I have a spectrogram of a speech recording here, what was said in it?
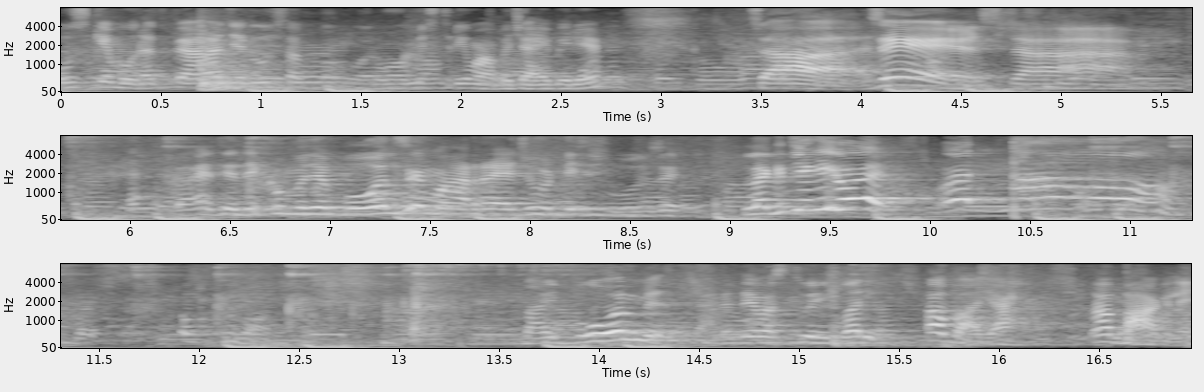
उसके मुहूर्त पे आना ज़रूर सबको। और वो मिस्त्री वहाँ पे चाय पी रहे हैं। देखो मुझे बॉल से मार रहे हैं छोटी सी बॉल से। लग जाएगी ओए भाई बॉल मिल दे बस तू एक बारी। अब आ जा, अब भाग ले।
